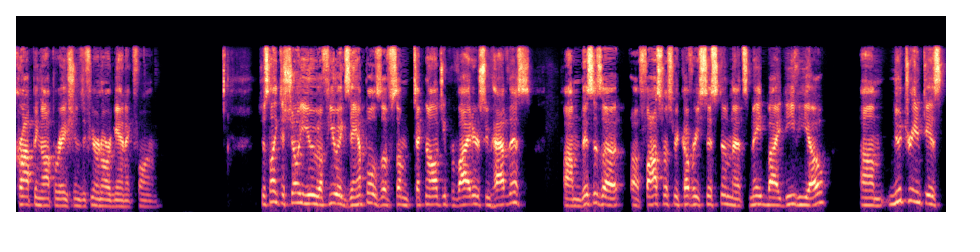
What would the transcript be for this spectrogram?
cropping operations if you're an organic farm. Just like to show you a few examples of some technology providers who have this. Um, this is a, a, phosphorus recovery system that's made by DVO. Um, Newtrient is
